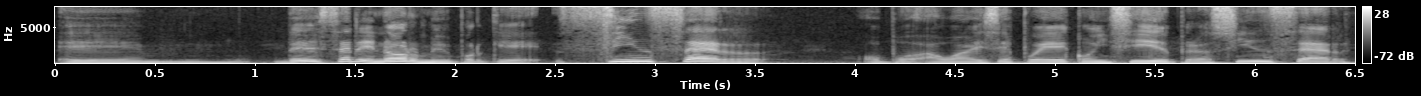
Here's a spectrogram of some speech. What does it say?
eh, debe ser enorme, porque sin ser, o, po- o a veces puede coincidir, pero sin ser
